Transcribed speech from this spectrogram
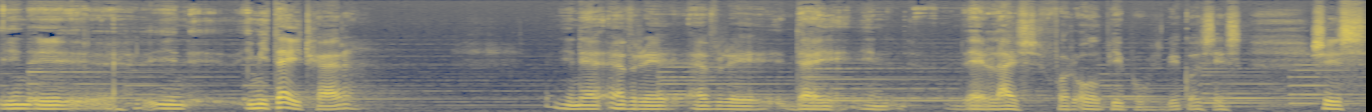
in, in imitate her in every every day in their lives for all people because she's, she's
